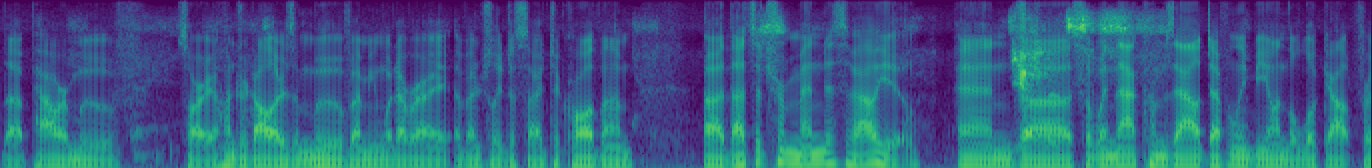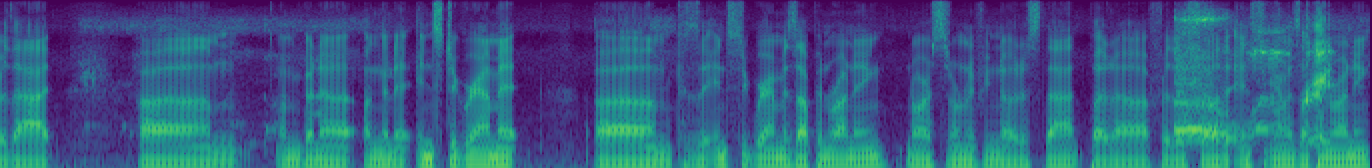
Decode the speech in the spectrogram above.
The power move, sorry, hundred dollars a move. I mean, whatever I eventually decide to call them. Uh, that's a tremendous value, and uh, so when that comes out, definitely be on the lookout for that. Um, I'm gonna I'm gonna Instagram it because the Instagram is up and running. Norris, I don't know if you noticed that, but uh, for the show, the Instagram is up and running,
